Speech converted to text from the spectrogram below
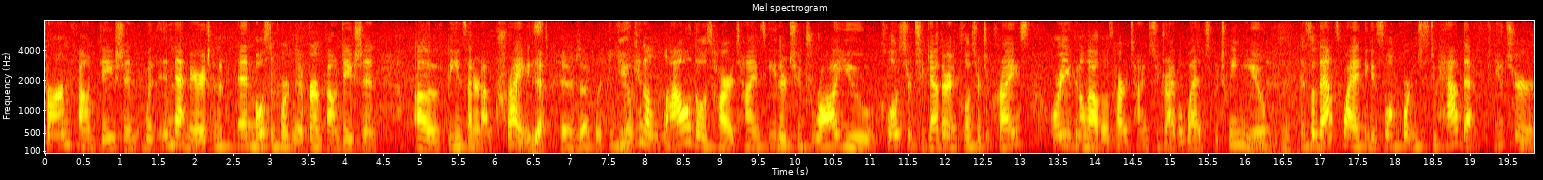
firm foundation within that marriage, and, and most importantly, a firm foundation of being centered on Christ, yeah, yeah, exactly. You yeah. can allow those hard times either to draw you closer together and closer to Christ, or you can allow those hard times to drive a wedge between you. Mm-hmm. And so that's why I think it's so important just to have that future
